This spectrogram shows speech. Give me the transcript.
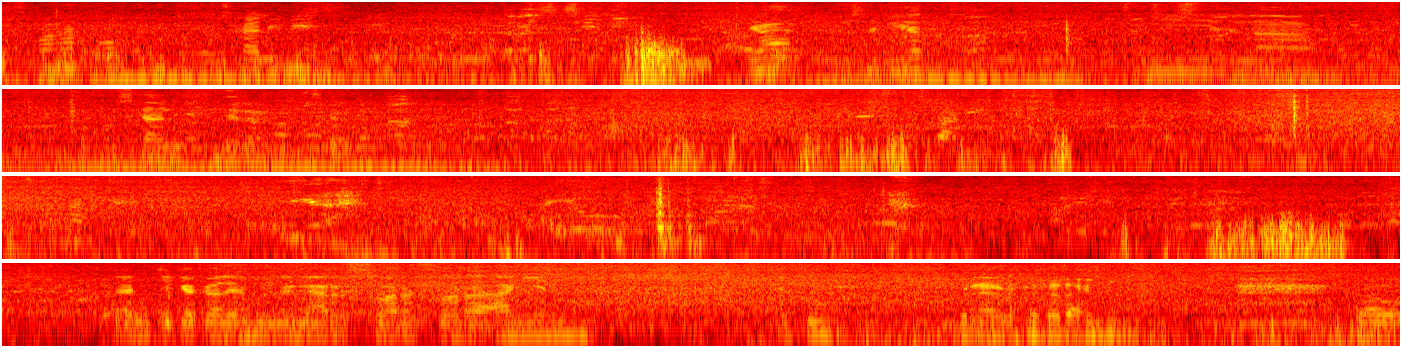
Semangat Om. Aduh, cepat sekali nih. Dari sisi ini. Ya, bisa dilihat ini adalah Tofor sekali. Iya. Ayo. Dan jika kalian mendengar suara-suara angin itu benar-benar angin. Tahu.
